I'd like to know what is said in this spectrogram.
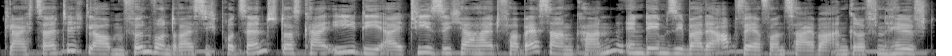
Gleichzeitig glauben 35 Prozent, dass KI die IT-Sicherheit verbessern kann, indem sie bei der Abwehr von Cyberangriffen hilft.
